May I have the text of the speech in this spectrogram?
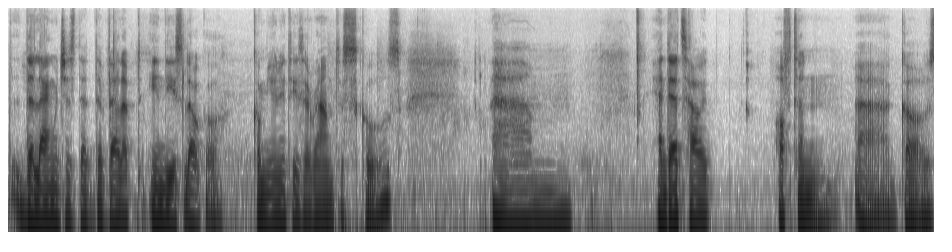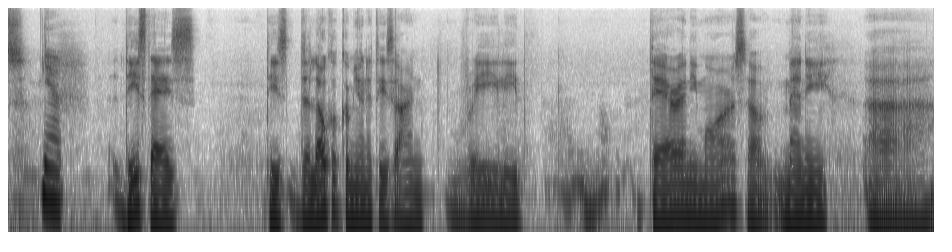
th- the languages that developed in these local communities around the schools, um, and that's how it often uh, goes Yeah. these days these the local communities aren't really there anymore so many uh,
